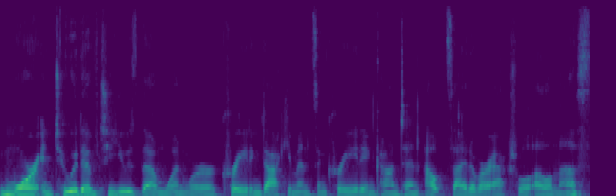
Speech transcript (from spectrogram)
more intuitive to use them when we're creating documents and creating content outside of our actual LMS.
